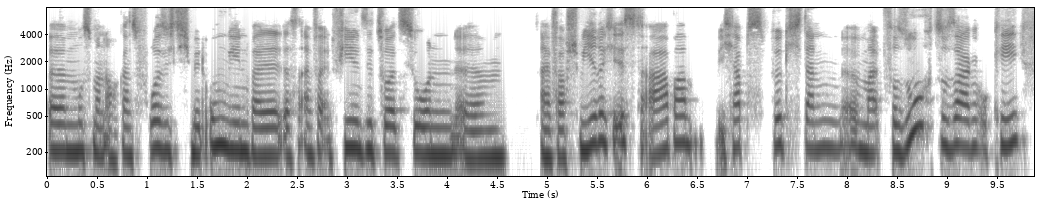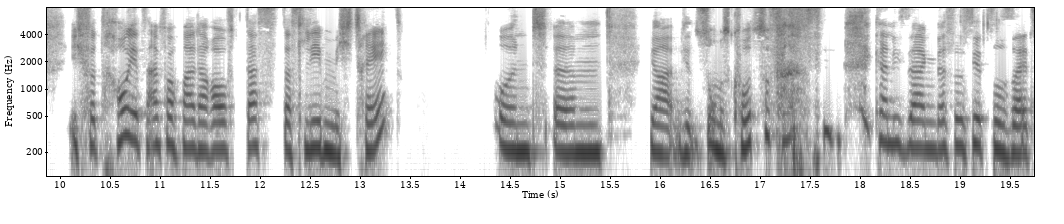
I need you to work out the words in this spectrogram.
ähm, muss man auch ganz vorsichtig mit umgehen, weil das einfach in vielen Situationen ähm, einfach schwierig ist. Aber ich habe es wirklich dann äh, mal versucht zu sagen, okay, ich vertraue jetzt einfach mal darauf, dass das Leben mich trägt. Und ähm, ja, jetzt um es kurz zu fassen, kann ich sagen, dass es jetzt so seit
